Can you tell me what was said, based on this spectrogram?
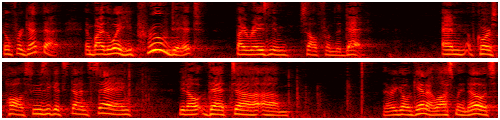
Don't forget that. And by the way, he proved it by raising himself from the dead. And of course, Paul, as soon as he gets done saying, you know, that, uh, um, there we go again, I lost my notes,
